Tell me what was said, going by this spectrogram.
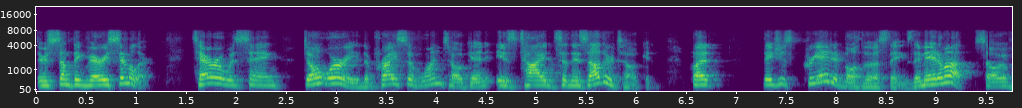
There's something very similar. Terra was saying, don't worry, the price of one token is tied to this other token. But they just created both of those things. They made them up. So if,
